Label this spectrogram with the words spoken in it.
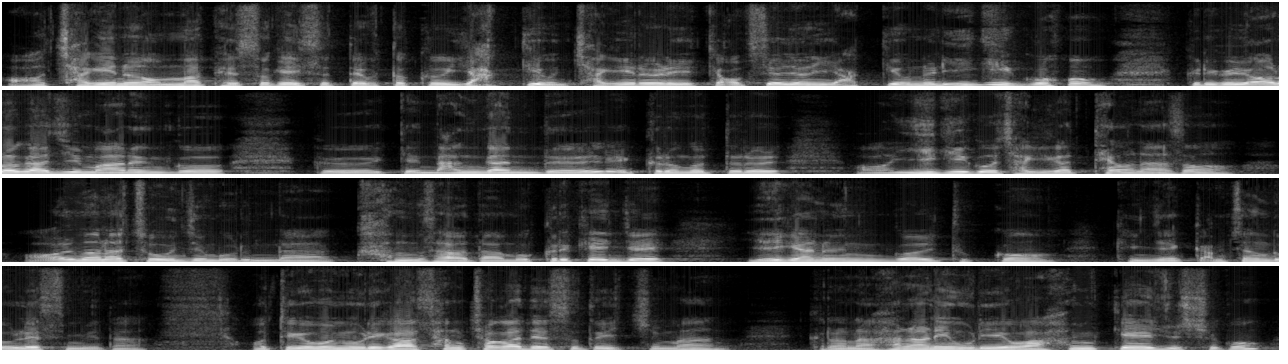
어, 자기는 엄마 뱃속에 있을 때부터 그 약기운, 자기를 이렇게 없애려는 약기운을 이기고, 그리고 여러 가지 많은 그, 그, 이렇게 난간들, 그런 것들을, 어, 이기고 자기가 태어나서 얼마나 좋은지 모른다, 감사하다, 뭐, 그렇게 이제 얘기하는 걸 듣고 굉장히 깜짝 놀랐습니다. 어떻게 보면 우리가 상처가 될 수도 있지만 그러나 하나님 우리와 함께 해주시고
